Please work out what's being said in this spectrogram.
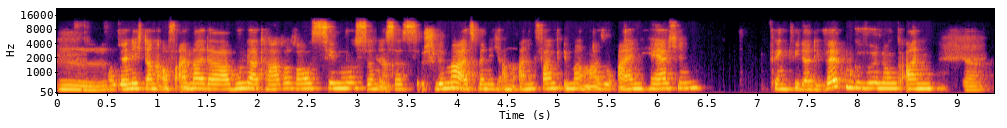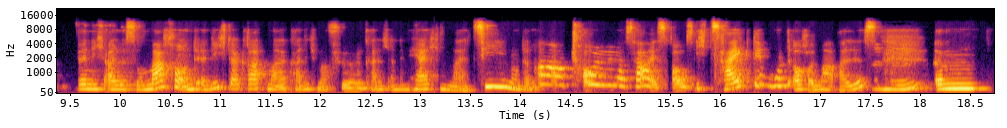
Mm. Und wenn ich dann auf einmal da 100 Haare rausziehen muss, dann ja. ist das schlimmer, als wenn ich am Anfang immer mal so ein Härchen, fängt wieder die Welpengewöhnung an. Ja wenn ich alles so mache und er liegt da gerade mal, kann ich mal fühlen, kann ich an dem Härchen mal ziehen und dann, ah, toll, das Haar ist raus. Ich zeige dem Hund auch immer alles. Mhm. Ähm,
